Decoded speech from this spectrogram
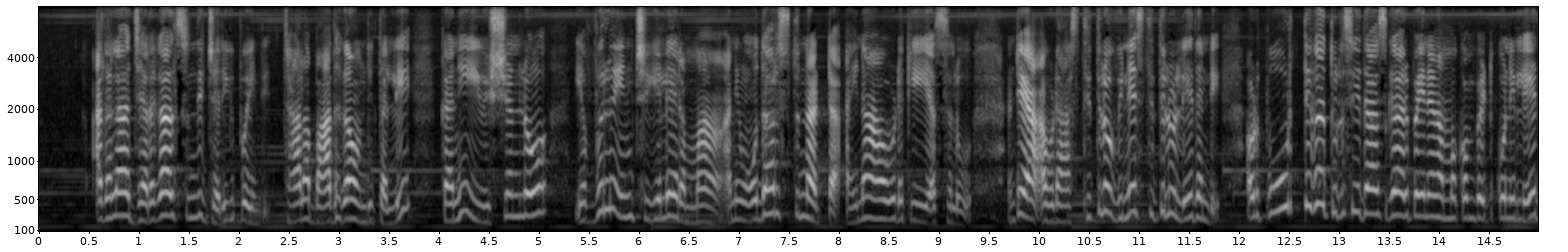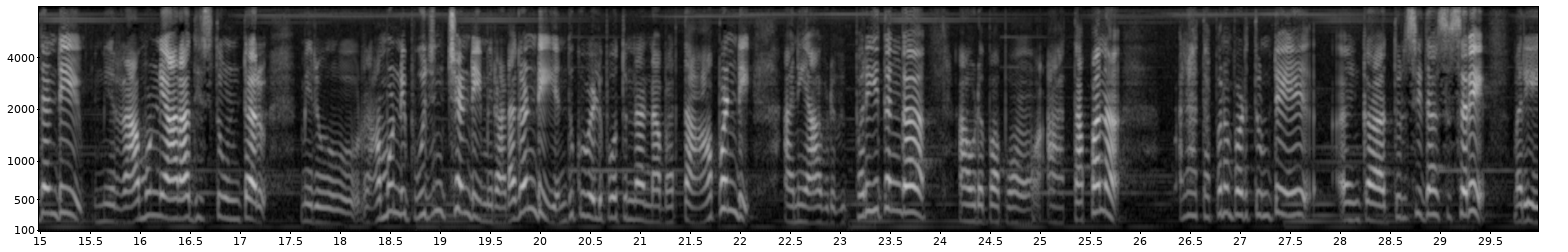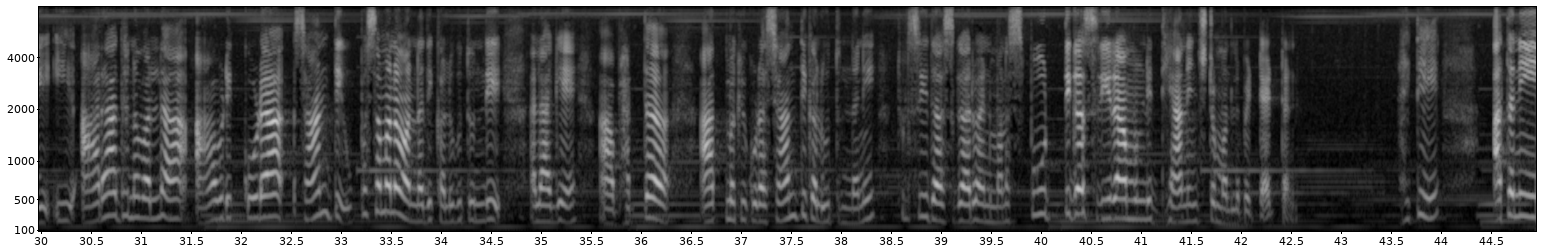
అదలా జరగాల్సింది జరిగిపోయింది. చాలా బాధగా ఉంది తల్లి. కానీ ఈ విషయంలో ఎవ్వరూ ఏం చెయ్యలేరమ్మా అని ఓదారుస్తున్నట్ట. అయినా ఆవిడకి అసలు అంటే ఆవిడ ఆ స్థితిలో వినే స్థితిలో లేదండి. ఆవిడ పూర్తిగా తులసీదాస్ గారిపైన నమ్మకం పెట్టుకొని లేదండి మీరు రాముణ్ణి ఆరాధిస్తూ ఉంటారు. మీరు రాముణ్ణి పూజించండి మీరు అడగండి ఎందుకు వెళ్ళిపోతున్నాడు నా భర్త ఆపండి అని ఆవిడ విపరీతంగా ఆవిడ పాపం ఆ తపన అలా తపన పడుతుంటే ఇంకా తులసిదాసు సరే మరి ఈ ఆరాధన వల్ల ఆవిడికి కూడా శాంతి ఉపశమనం అన్నది కలుగుతుంది. అలాగే ఆ భర్త ఆత్మకి కూడా శాంతి కలుగుతుందని తులసీదాస్ గారు ఆయన మనస్ఫూర్తిగా శ్రీరాముణ్ణి ధ్యానించడం మొదలుపెట్టాటండి అయితే అతని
